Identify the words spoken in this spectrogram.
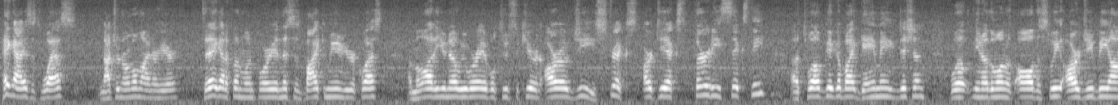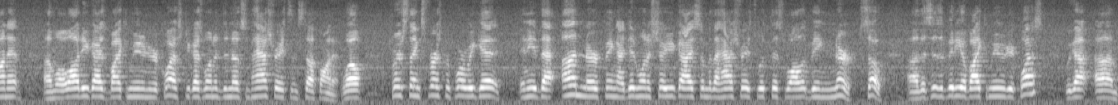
Hey guys, it's Wes, not your normal miner here. Today I got a fun one for you, and this is by community request. Um, a lot of you know we were able to secure an ROG Strix RTX 3060, a 12 gigabyte gaming edition. Well, you know the one with all the sweet RGB on it. Um, well, a lot of you guys by community request, you guys wanted to know some hash rates and stuff on it. Well, first things first, before we get any of that unnerfing, I did want to show you guys some of the hash rates with this wallet being nerfed. So, uh, this is a video by community request. We got um,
